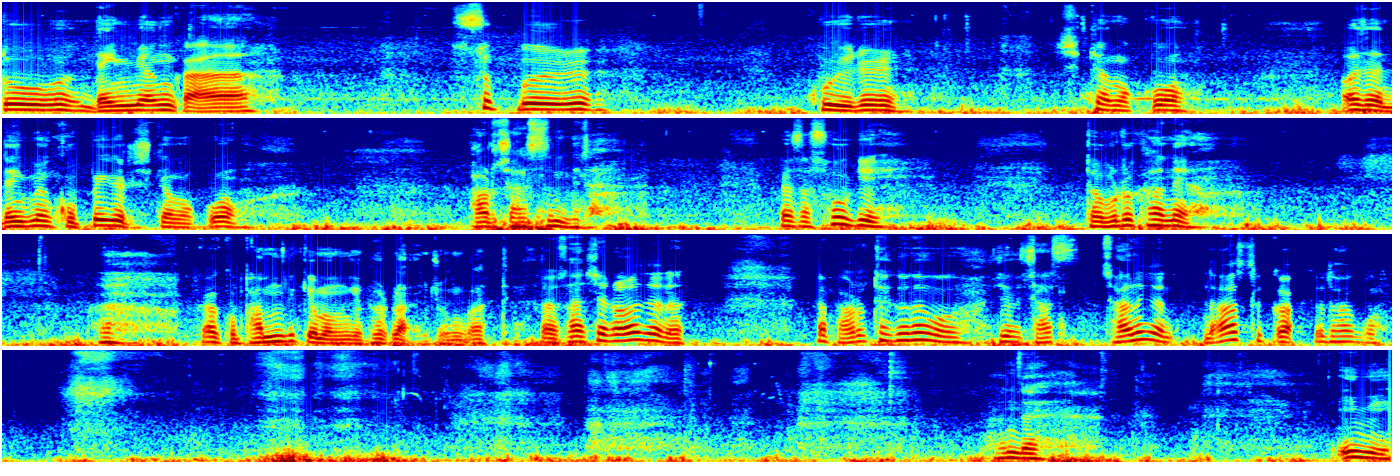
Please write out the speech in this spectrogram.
또 냉면과 숯불 구이를 시켜 먹고 어제 냉면 곱빼기를 시켜 먹고 바로 잤습니다. 그래서 속이 더부룩하네요. 아, 그래갖고 밤늦게 먹는 게 별로 안 좋은 것 같아. 그래서 사실 어제는 바로 퇴근하고 이제 자, 자는 게 나았을 것 같기도 하고. 근데 이미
